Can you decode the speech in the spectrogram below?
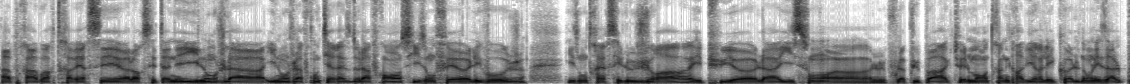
après avoir traversé. Alors cette année, ils longent la ils longent la frontière est de la France. Ils ont fait euh, les Vosges, ils ont traversé le Jura et puis euh, là ils sont euh, pour la plupart actuellement en train de gravir les cols dans les Alpes.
